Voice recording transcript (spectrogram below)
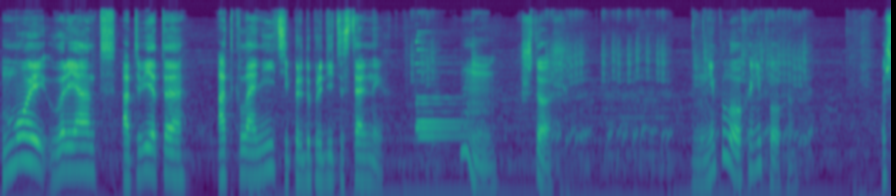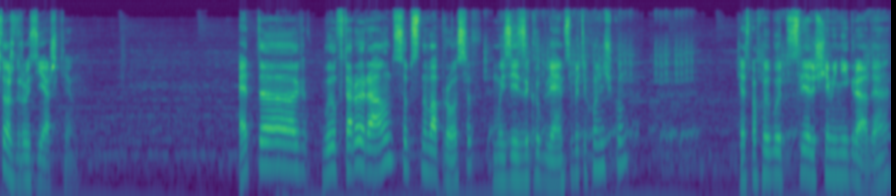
Мой вариант ответа отклонить и предупредить остальных. Хм, что ж. Неплохо, неплохо. Ну что ж, друзьяшки. Это был второй раунд, собственно, вопросов. Мы здесь закругляемся потихонечку. Сейчас, походу, будет следующая мини-игра, да?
